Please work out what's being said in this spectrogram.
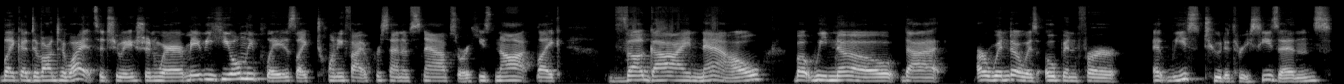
like a Devonte Wyatt situation where maybe he only plays like 25% of snaps or he's not like the guy now, but we know that our window is open for at least two to three seasons.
